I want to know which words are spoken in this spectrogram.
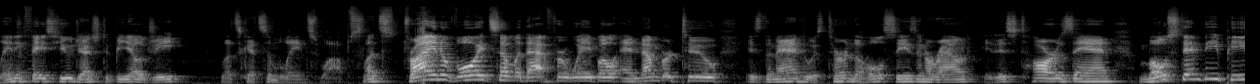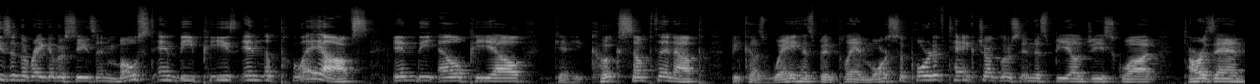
laning phase huge edge to BLG. Let's get some lane swaps. Let's try and avoid some of that for Weibo. And number two is the man who has turned the whole season around. It is Tarzan. Most MVPs in the regular season, most MVPs in the playoffs in the LPL. Can he cook something up? because Wei has been playing more supportive tank junglers in this BLG squad. Tarzan,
